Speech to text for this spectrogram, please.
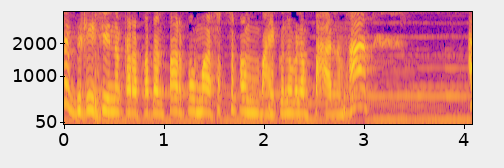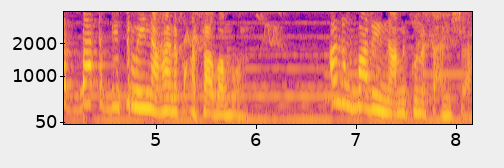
nagbigay sa'yo ng karapatan para pumasok sa pamamahay ko na walang paalam, ha? At bakit dito may nahanap ang asawa mo? Anong malay namin kung nasaan siya?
